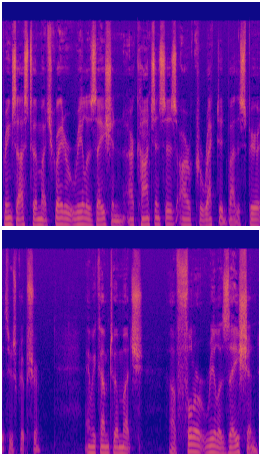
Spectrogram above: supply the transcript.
brings us to a much greater realization. Our consciences are corrected by the Spirit through Scripture, and we come to a much uh, fuller realization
